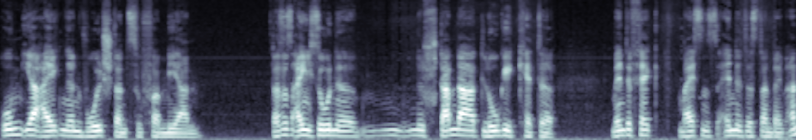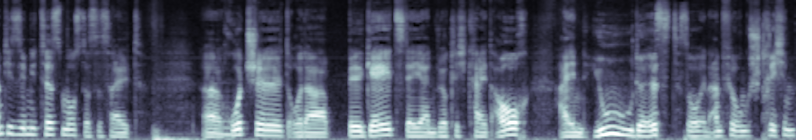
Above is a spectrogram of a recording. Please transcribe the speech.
um ihr eigenen Wohlstand zu vermehren. Das ist eigentlich so eine, eine Standard-Logikkette. Im Endeffekt, meistens endet es dann beim Antisemitismus. Das ist halt äh, mhm. Rothschild oder Bill Gates, der ja in Wirklichkeit auch ein Jude ist, so in Anführungsstrichen.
